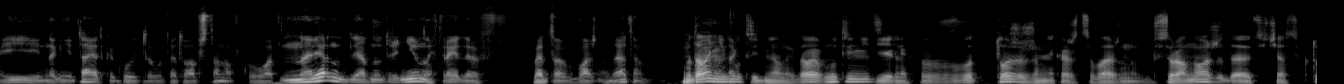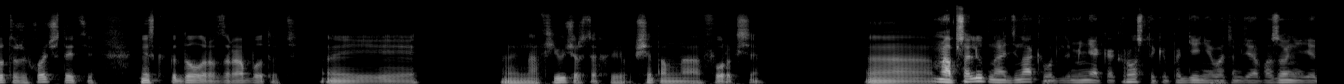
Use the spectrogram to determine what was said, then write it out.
и нагнетает какую-то вот эту обстановку. Вот. Наверное, для внутридневных трейдеров это важно, да, там? Ну давай не так- внутридневных, давай внутринедельных. Вот тоже же, мне кажется, важно. Все равно ожидают сейчас. Кто-то же хочет эти несколько долларов заработать. И и на фьючерсах, и вообще там на Форексе. А, Абсолютно одинаково для меня как рост, так и падение в этом диапазоне. Я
